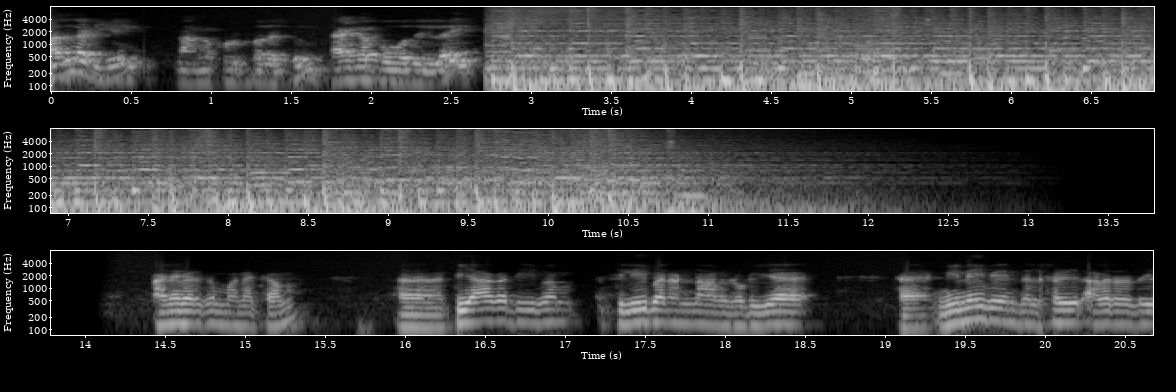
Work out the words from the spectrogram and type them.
பதிலடியை நாங்கள் கொடுப்பதற்கும் தயங்கப் போவதில்லை. அனைவருக்கும் வணக்கம். தியாக தீபம் திலீபன் அண்ணாவினுடைய நினைவேந்தல்கள் அவரது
